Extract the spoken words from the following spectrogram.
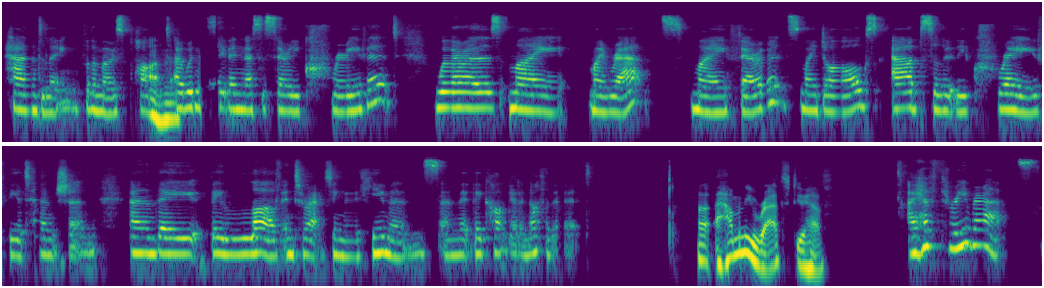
handling for the most part. Mm-hmm. I wouldn't say they necessarily crave it. Whereas my my rats, my ferrets, my dogs absolutely crave the attention and they they love interacting with humans and they, they can't get enough of it. Uh, how many rats do you have? I have three rats.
